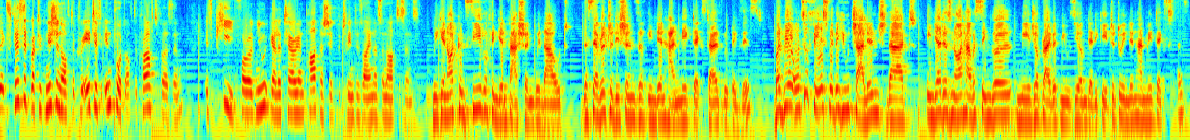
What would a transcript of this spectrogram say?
The explicit recognition of the creative input of the craftsperson is key for a new egalitarian partnership between designers and artisans. We cannot conceive of Indian fashion without the several traditions of Indian handmade textiles which exist. But we are also faced with the huge challenge that India does not have a single major private museum dedicated to Indian handmade textiles.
